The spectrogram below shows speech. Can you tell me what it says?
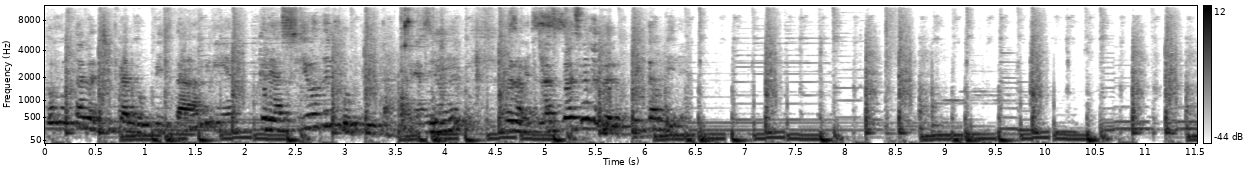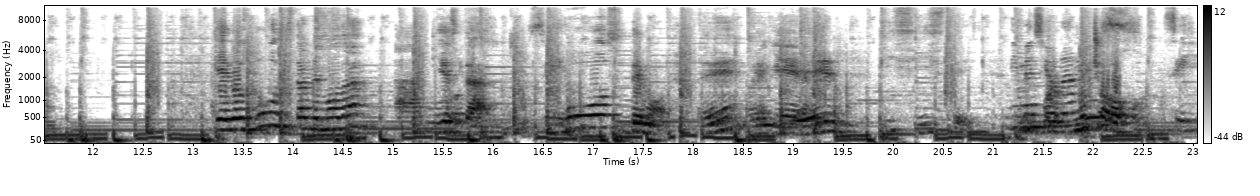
¿Cómo está la chica Lupita? Muy bien. Creaciones Lupita. Creaciones. ¿sí? Bueno, las creaciones de Lupita, miren. Que los búhos están de moda, aquí están. Sí. Búhos de moda. ¿eh? Muy bien. ¿Qué hiciste? Dimensionales. Por mucho ojo. Sí.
